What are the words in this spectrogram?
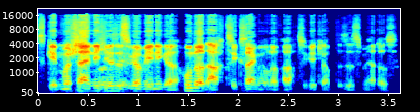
ausgeben. Wahrscheinlich ist es Okay. sogar weniger. 180, sagen wir 180. Ich glaube, das ist mehr das.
